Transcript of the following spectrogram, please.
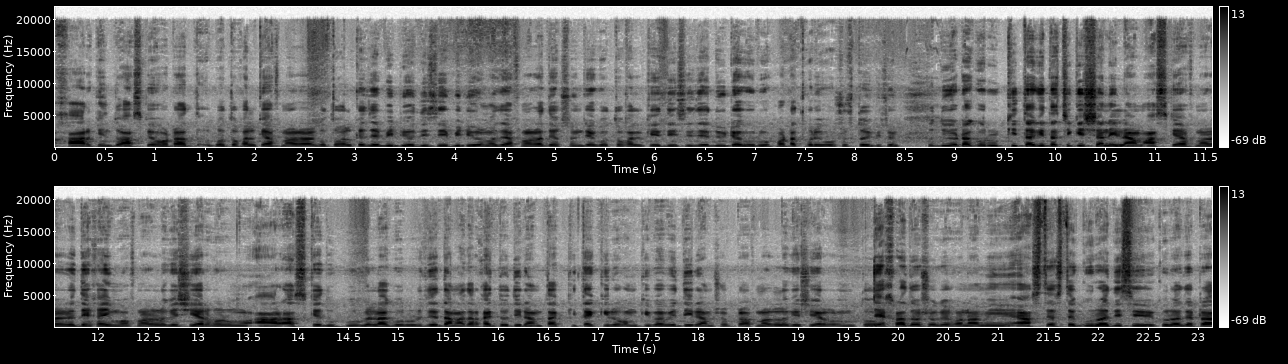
আখার, কিন্তু আজকে হঠাৎ গতকালকে আপনারা, গতকালকে যে ভিডিও দিছি ভিডিওর মাঝে আপনারা দেখছেন যে গতকালকে দিছি যে দুইটা গরু হঠাৎ করে অসুস্থ হয়ে গেছেন। তো দুইটা গরুর কিতা কিতা চিকিৎসা নিলাম। আজকে আপনারা দেখাইমু, আপনারা লগে শেয়ার করব আর আজকে দুপুরবেলা গরুর যে দানাদার খাদ্য দিলাম তা কিতা কীরকম, কীভাবে দিলাম, সবটা আপনার লগে শেয়ার করব তো দেখরা দর্শক, এখন আমি আস্তে আস্তে গুঁড়া দিছি। গুঁড়া যেটা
